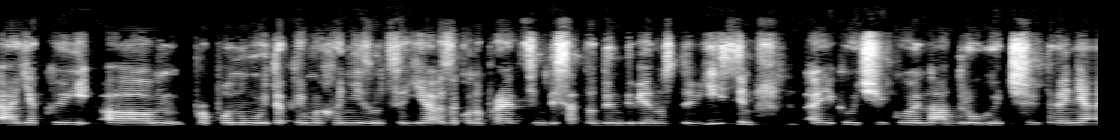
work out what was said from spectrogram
е, який е, пропонує такий механізм, це є законопроект 7198, е, який очікує на друге читання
